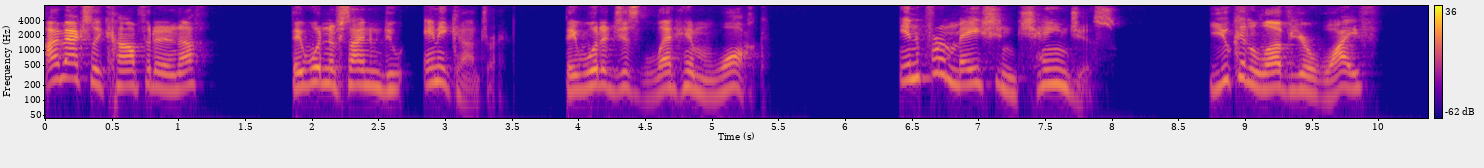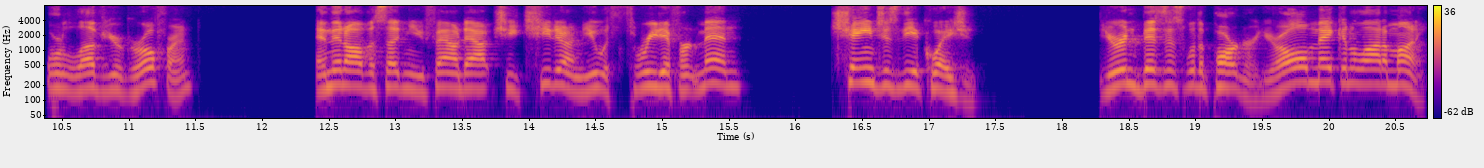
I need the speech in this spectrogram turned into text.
I'm actually confident enough they wouldn't have signed him to any contract. They would have just let him walk. Information changes. You can love your wife or love your girlfriend, and then all of a sudden you found out she cheated on you with three different men, changes the equation. You're in business with a partner, you're all making a lot of money,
